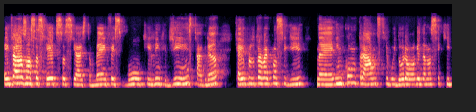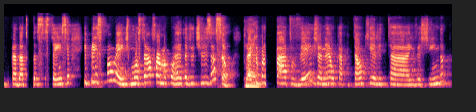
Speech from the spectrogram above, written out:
entrar nas nossas redes sociais também, Facebook, LinkedIn, Instagram, que aí o produtor vai conseguir né, encontrar um distribuidor ou alguém da nossa equipe para dar toda assistência e, principalmente, mostrar a forma correta de utilização, claro. para que o produtor veja né, o capital que ele está investindo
